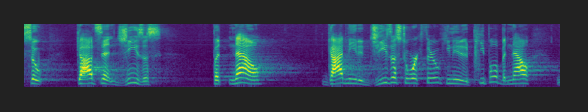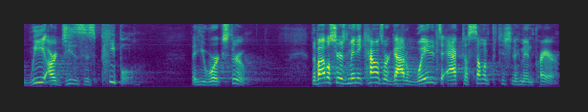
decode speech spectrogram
so God sent Jesus but now, God needed Jesus to work through, He needed people, but now we are Jesus' people that He works through. The Bible shares many accounts where God waited to act till someone petitioned Him in prayer.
